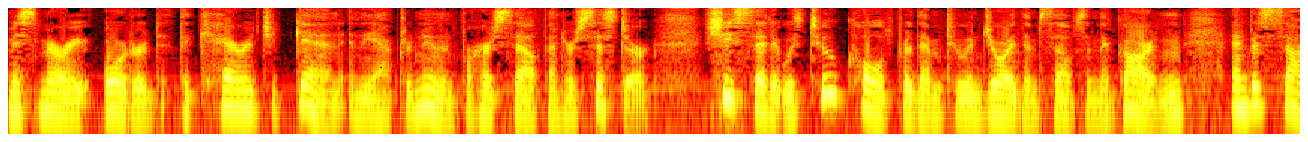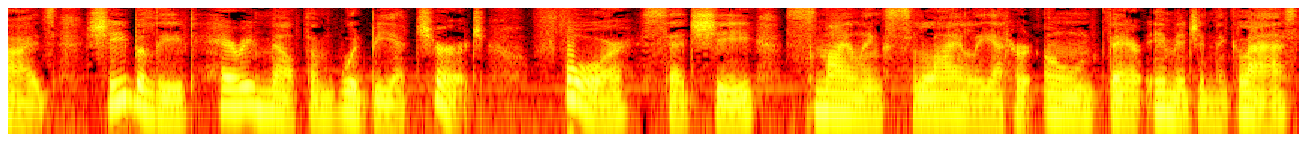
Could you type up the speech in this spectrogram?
Miss Murray ordered the carriage again in the afternoon for herself and her sister. She said it was too cold for them to enjoy themselves in the garden, and besides, she believed Harry Meltham would be at church. For, said she, smiling slyly at her own fair image in the glass,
